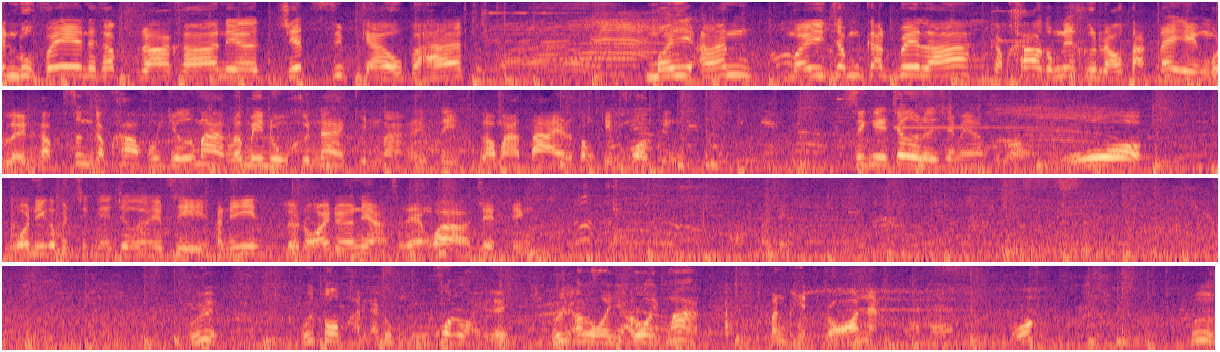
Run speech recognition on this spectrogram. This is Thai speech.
เป็นบุฟเฟ่ต์นะครับ ราคาเนี่ย79บาท ไม่อัน ไม่จำกัดเวลา กับข้าวตรงเนี้ยคือเราตักได้เองหมดเลยนะครับ ซึ่งกับข้าวเขาเยอะมาก แล้วเมนูคือน่ากินมากนะสิเรามาใต้เราต้องกินคั่วกิ้งซิกเนเจอร์เลยใช่ไหมครับคุณหลอโอ้โหวันนี้ก็เป็นซิกเนเจอร์ FC อันนี้เหลือน้อยด้วยนะเนี่ย แสดงว่าเด็ดจริงอะไปนี่อุ้ย อุ้ยตัวผัดกระดูกหมูโคตรอร่อยเลยเฮ้ยอร่อยอร่อยมาก มันเผ็ดร้อนอะโอ้อืม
